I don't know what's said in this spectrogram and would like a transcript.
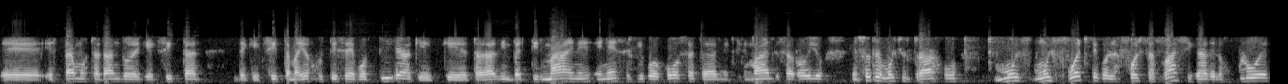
Eh, estamos tratando de que existan de que exista mayor justicia deportiva, que, que tratar de invertir más en, e- en ese tipo de cosas, tratar de invertir más en desarrollo. Nosotros hemos hecho un trabajo muy muy fuerte con las fuerzas básicas de los clubes,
